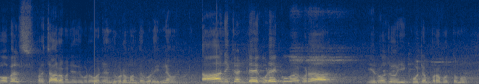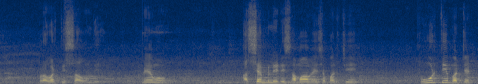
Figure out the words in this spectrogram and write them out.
గోబెల్స్ ప్రచారం అనేది కూడా వాటి కూడా మనతో కూడా విన్నాం దానికంటే కూడా ఎక్కువగా కూడా ఈరోజు ఈ కూటమి ప్రభుత్వము ప్రవర్తిస్తూ ఉంది. మేము అసెంబ్లీని సమావేశపరిచి పూర్తి బడ్జెట్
